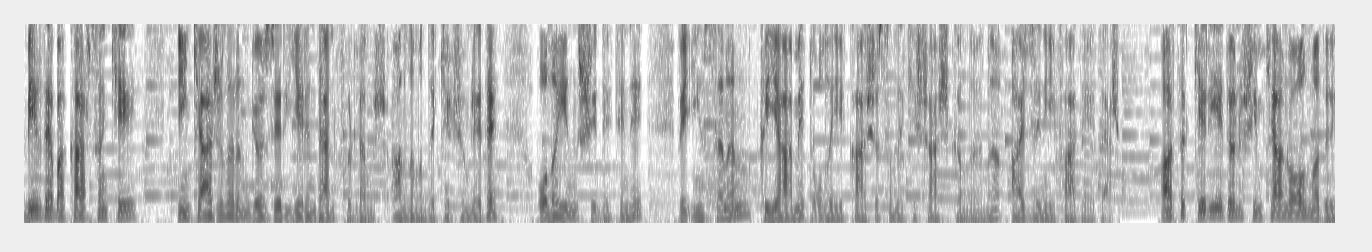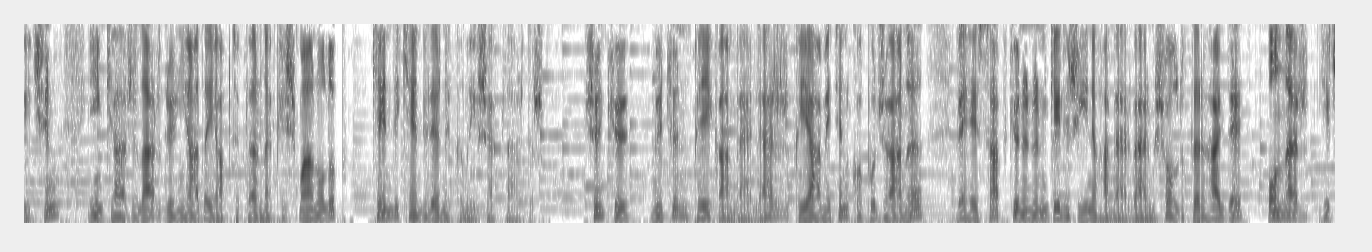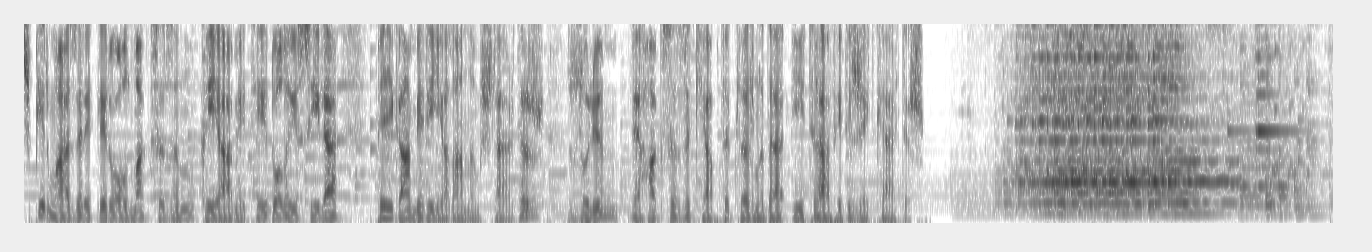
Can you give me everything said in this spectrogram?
Bir de bakarsın ki inkarcıların gözleri yerinden fırlamış anlamındaki cümlede olayın şiddetini ve insanın kıyamet olayı karşısındaki şaşkınlığını, aczini ifade eder. Artık geriye dönüş imkanı olmadığı için inkarcılar dünyada yaptıklarına pişman olup kendi kendilerini kınayacaklardır. Çünkü bütün peygamberler kıyametin kopacağını ve hesap gününün geleceğini haber vermiş oldukları halde onlar hiçbir mazeretleri olmaksızın kıyameti dolayısıyla peygamberi yalanlamışlardır, zulüm ve haksızlık yaptıklarını da itiraf edeceklerdir.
